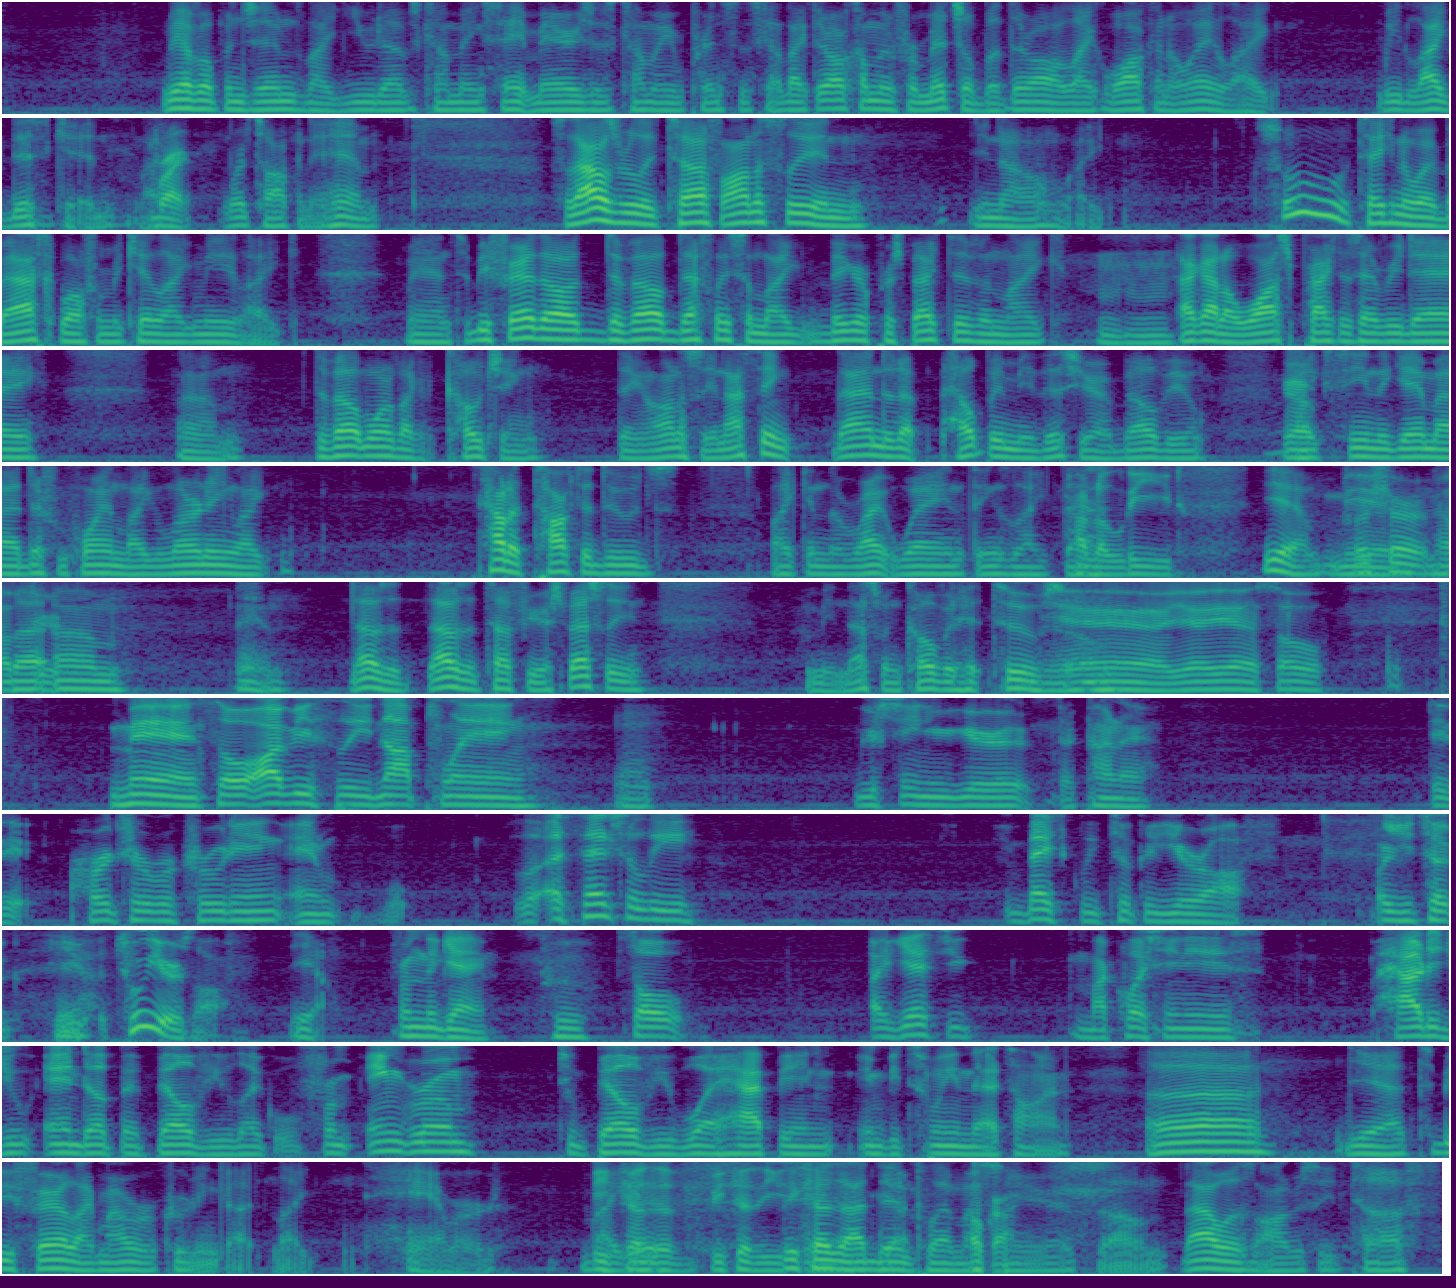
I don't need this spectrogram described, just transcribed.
we have open gyms like UW's coming, St. Mary's is coming, Princeton's coming. Like they're all coming for Mitchell, but they're all like walking away like we like this kid. Like, Right. We're talking to him. So that was really tough, honestly, and you know, like, whew, taking away basketball from a kid like me, like, man. To be fair though, I developed definitely some like bigger perspective and like Mm-hmm. I gotta watch practice every day. Um, develop more of like a coaching thing, honestly, and I think that ended up helping me this year at Bellevue. Yeah. Like seeing the game at a different point, like learning like how to talk to dudes like in the right way and things like that. How to lead. yeah, for Yeah, sure. But your- um, man, that was a that was a tough year, especially. I mean, that's when COVID hit too. So Yeah, yeah, yeah. So, man, so obviously not playing Mm. your senior year, that kind of did it hurt your recruiting and essentially, basically took a year off, or you took Yeah. two years off. Yeah. From the game. Hmm. So, I guess you. My question is, how did you end up at Bellevue? Like from Ingraham to Bellevue, what happened in between that time? uh, yeah. To be fair, like my recruiting got like hammered. Like because it- of because of you because I didn't yeah. play my Okay. senior year. So that was obviously tough.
